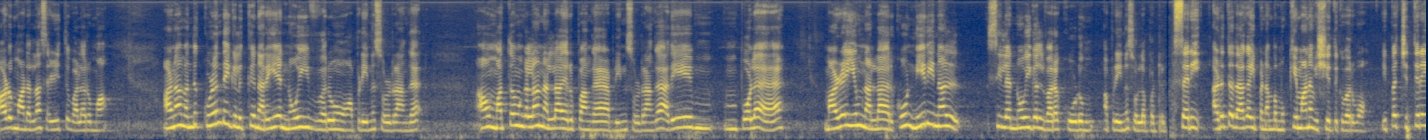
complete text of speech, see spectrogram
ஆடு மாடெல்லாம் செழித்து வளருமா? ஆனால் வந்து குழந்தைகளுக்கு நிறைய நோய் வரும் அப்படின்னு சொல்கிறாங்க அவன் மற்றவங்கெல்லாம் நல்லா இருப்பாங்க அப்படின்னு சொல்கிறாங்க அதே போல் மழையும் நல்லா இருக்கும் நீரினால் சில நோய்கள் வரக்கூடும் அப்படின்னு சொல்லப்பட்டிருக்கு. சரி அடுத்ததாக இப்போ நம்ம முக்கியமான விஷயத்துக்கு வருவோம். இப்போ சித்திரை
